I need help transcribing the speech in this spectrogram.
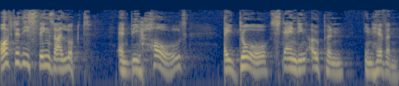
After these things I looked, and behold, a door standing open in heaven.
